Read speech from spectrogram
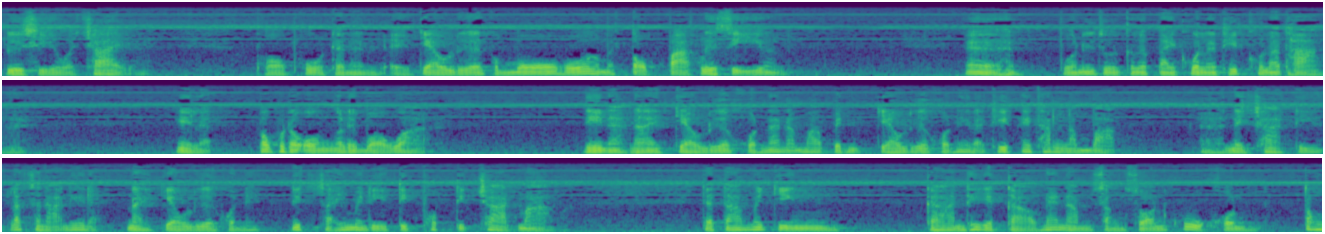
หรือสีว่าใช่ พอพูดเท่านั้นไอ้แจวเรือก็โมโหมาตบปากฤาษีมันเออผลที่สุดก็เลยไปคนละทิศคนละทางนี่แหละ พระพุทธองค์ก็เลยบอกว่า นี่นะนายแจวเรือคนนั้นนะมาเป็นแจวเรือคนนี้แหละ ที่ให้ท่านลำบากในชาตินี้ลักษณะนี้แหละ นายแจวเรือคนนี้ นิสัยไม่ดีติดภพติดชาติมา แต่ตามไม่จริงการที่จะกล่าวแนะนำสั่งสอนคู่คนต้อง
